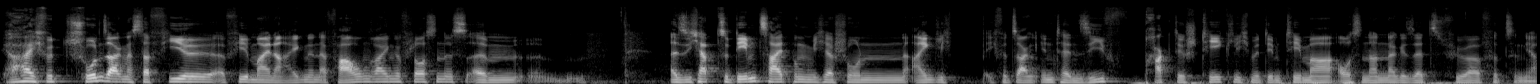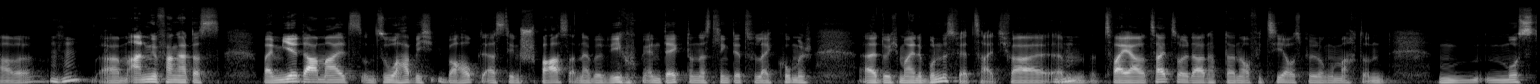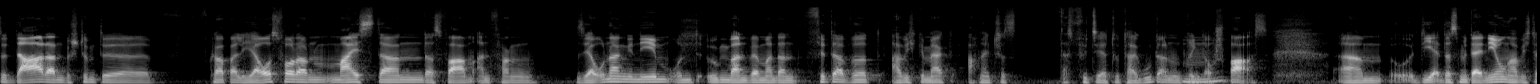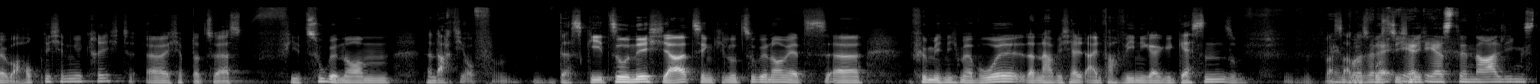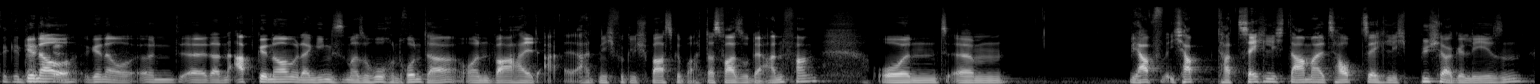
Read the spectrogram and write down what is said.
Ja, ich würde schon sagen, dass da viel, viel meiner eigenen Erfahrung reingeflossen ist. Ähm, also ich habe zu dem Zeitpunkt mich ja schon eigentlich, ich würde sagen, intensiv praktisch täglich mit dem Thema auseinandergesetzt für 14 Jahre. Mhm. Ähm, angefangen hat das bei mir damals und so habe ich überhaupt erst den Spaß an der Bewegung entdeckt und das klingt jetzt vielleicht komisch äh, durch meine Bundeswehrzeit. Ich war ähm, mhm. zwei Jahre Zeitsoldat, habe da eine Offizierausbildung gemacht und musste da dann bestimmte körperliche Herausforderungen meistern. Das war am Anfang sehr unangenehm und irgendwann, wenn man dann fitter wird, habe ich gemerkt, ach Mensch, das, das fühlt sich ja total gut an und bringt mhm. auch Spaß. Ähm, die, das mit der Ernährung habe ich da überhaupt nicht hingekriegt. Äh, ich habe da zuerst viel zugenommen. Dann dachte ich, oh, das geht so nicht, ja, 10 Kilo zugenommen, jetzt äh, fühle mich nicht mehr wohl. Dann habe ich halt einfach weniger gegessen, so was anderes also wusste ich der nicht. erste naheliegendste Gedanke. Genau, genau. Und äh, dann abgenommen und dann ging es immer so hoch und runter und war halt, hat nicht wirklich Spaß gebracht. Das war so der Anfang. Und ähm, ja, ich habe tatsächlich damals hauptsächlich Bücher gelesen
